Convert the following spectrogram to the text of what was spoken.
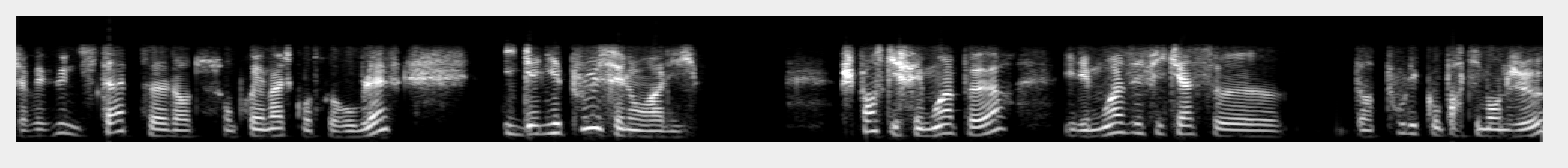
j'avais vu une stat euh, lors de son premier match contre Roublev, il gagnait plus ces longs rallyes. Je pense qu'il fait moins peur, il est moins efficace dans tous les compartiments de jeu,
